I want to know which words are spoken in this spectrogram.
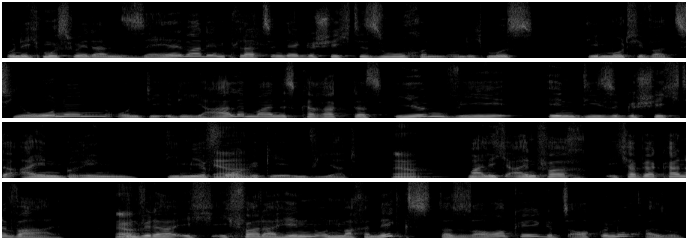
Und ich muss mir dann selber den Platz in der Geschichte suchen. Und ich muss die Motivationen und die Ideale meines Charakters irgendwie in diese Geschichte einbringen, die mir Ja. vorgegeben wird. Ja. Weil ich einfach, ich habe ja keine Wahl. Ja. Entweder ich, ich fahre da hin und mache nichts, das ist auch okay, gibt es auch genug, also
